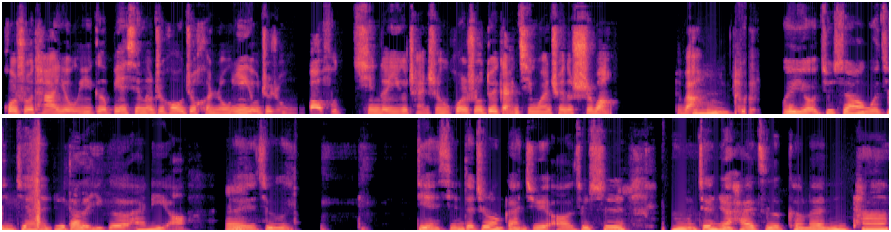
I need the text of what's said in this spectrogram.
或者说他有一个变心了之后，就很容易有这种报复心的一个产生，或者说对感情完全的失望，对吧？嗯，对，会有。就像我今天遇到的一个案例啊，对，就。典型的这种感觉啊，就是，嗯，这个女孩子可能她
